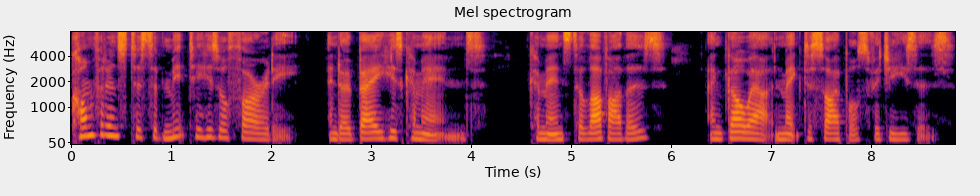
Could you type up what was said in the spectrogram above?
confidence to submit to his authority and obey his commands, commands to love others and go out and make disciples for Jesus.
